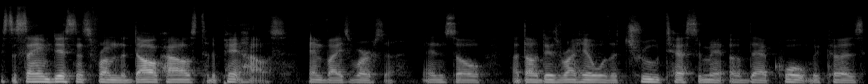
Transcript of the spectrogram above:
"It's the same distance from the doghouse to the penthouse, and vice versa." And so, I thought this right here was a true testament of that quote because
